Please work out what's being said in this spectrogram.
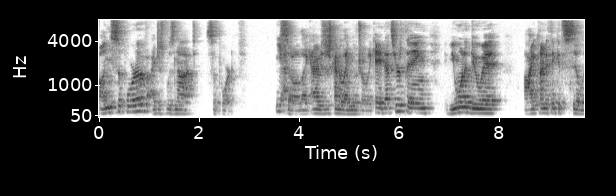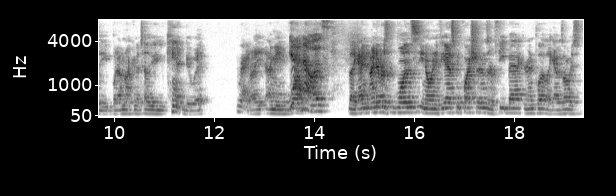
unsupportive. I just was not supportive. Yeah. so like i was just kind of like neutral. Like hey that's your thing. If you want to do it i kind of think it's silly but i'm not going to tell you you can't do it. Right. right? I mean Yeah, well, no, it was, like I, I never once you know and if you ask me questions or feedback or input like i was always i did my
